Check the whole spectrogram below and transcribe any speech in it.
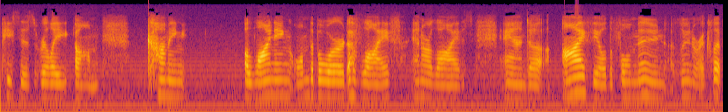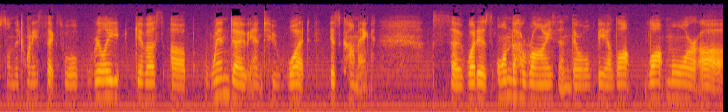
pieces really um, coming, aligning on the board of life and our lives. And uh, I feel the full moon lunar eclipse on the 26th will really give us a window into what is coming. So what is on the horizon, there will be a lot, lot more uh,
